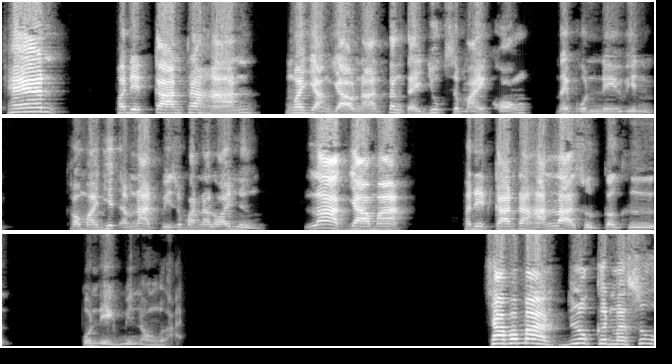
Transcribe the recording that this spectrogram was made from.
แค้นเผด็จการทหารมาอย่างยาวนานตั้งแต่ยุคสมัยของนายพลเนวิน เข้ามายึดอำนาจปี2501ลากยาวมาเผด็จการทหารล่าสุดก็คือ พลเอกมินอองหลาย ชาวพม่าลุกขึ้นมาสู้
